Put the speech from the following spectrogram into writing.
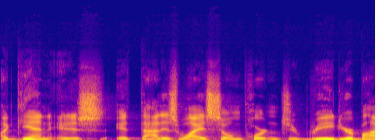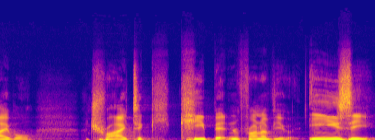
Again, it is, it, that is why it's so important to read your Bible. Try to keep it in front of you. Easy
